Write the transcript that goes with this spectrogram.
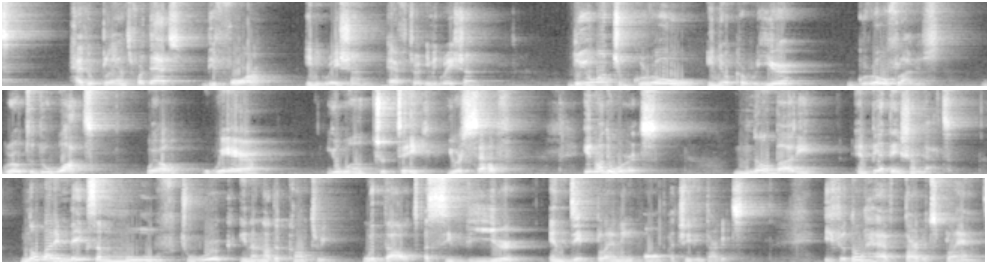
Have you planned for that before immigration, after immigration? Do you want to grow in your career Grow, Flavius. Grow to do what? Well, where you want to take yourself. In other words, nobody, and pay attention that, nobody makes a move to work in another country without a severe and deep planning on achieving targets. if you don't have targets planned,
